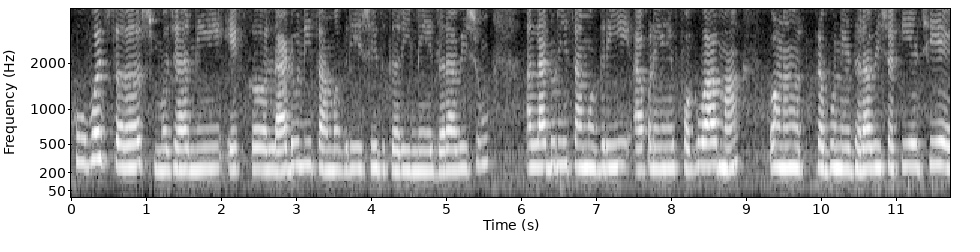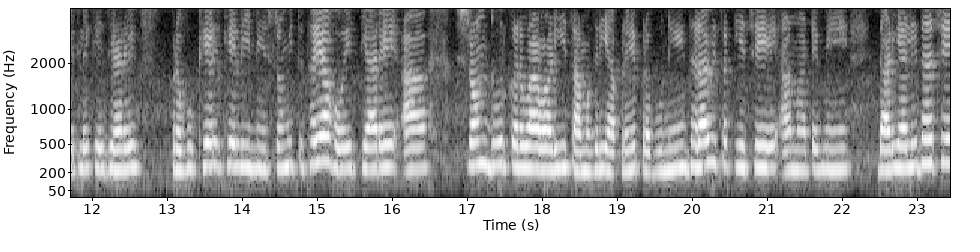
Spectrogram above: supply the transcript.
ખૂબ જ સરસ મજાની એક લાડુની સામગ્રી સિદ્ધ કરીને ધરાવીશું. આ લાડુની સામગ્રી આપણે ફગવામાં પણ પ્રભુને ધરાવી શકીએ છીએ, એટલે કે જ્યારે પ્રભુ ખેલ ખેલીને શ્રમિત થયા હોય ત્યારે આ શ્રમ દૂર કરવાવાળી સામગ્રી આપણે પ્રભુને ધરાવી શકીએ છીએ. આ માટે મેં દાળિયા લીધા છે.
